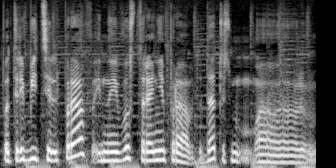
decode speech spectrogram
потребитель прав и на его стороне правда. Да? То есть э,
